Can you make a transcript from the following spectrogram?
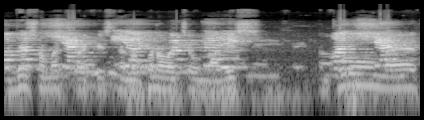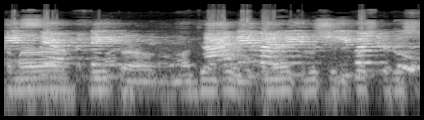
બધે સમક્ષ રાખીશ અને લોકોના વચ્ચે હું લાવીશ થોડું મેં તમારા માધ્યમથી મેં રિક્વેસ્ટ કરીશ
